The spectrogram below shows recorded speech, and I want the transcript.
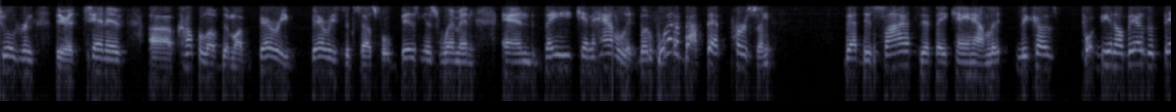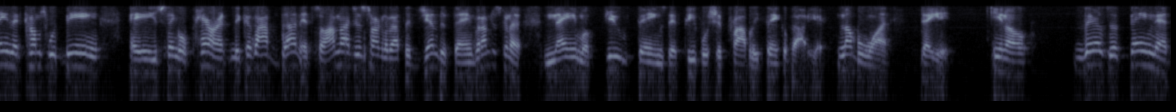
children. They're attentive. Uh, a couple of them are very very successful business women and they can handle it. But what about that person that decides that they can't handle it because you know there's a thing that comes with being a single parent because I've done it. So I'm not just talking about the gender thing, but I'm just going to name a few things that people should probably think about here. Number one, dating. You know, there's a thing that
